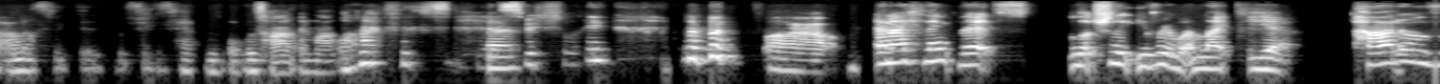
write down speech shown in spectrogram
the unexpected, which just happens all the time in my life, Yeah. especially. wow. And I think that's literally everyone. Like Yeah. part of,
